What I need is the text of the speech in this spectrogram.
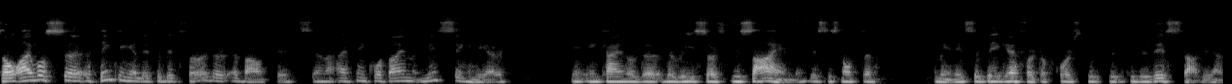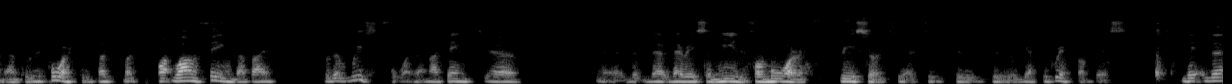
So I was uh, thinking a little bit further about this, and I think what I'm missing here in, in, kind of the, the research design, this is not the, I mean, it's a big effort, of course, to, to, to do this study and, and to report it, but, but one thing that I would have wished for, and I think uh, uh, th there is a need for more research here to, to, to get the grip of this. The, the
